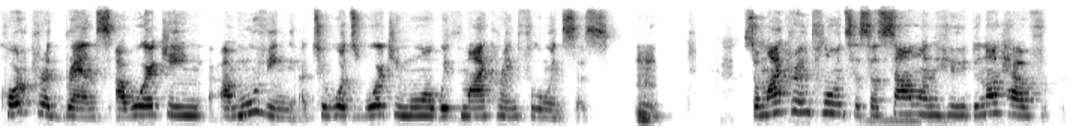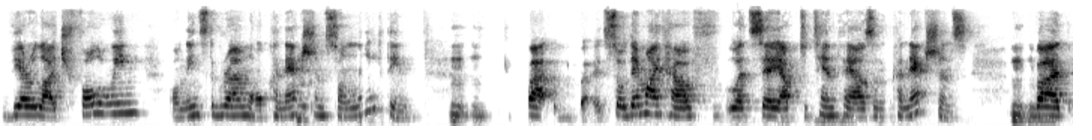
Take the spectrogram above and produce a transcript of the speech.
corporate brands are working, are moving towards working more with micro influencers. Mm. So micro influencers are someone who do not have very large following on Instagram or connections on LinkedIn. Mm-hmm. But, but, so they might have, let's say, up to 10,000 connections. Mm-hmm. But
